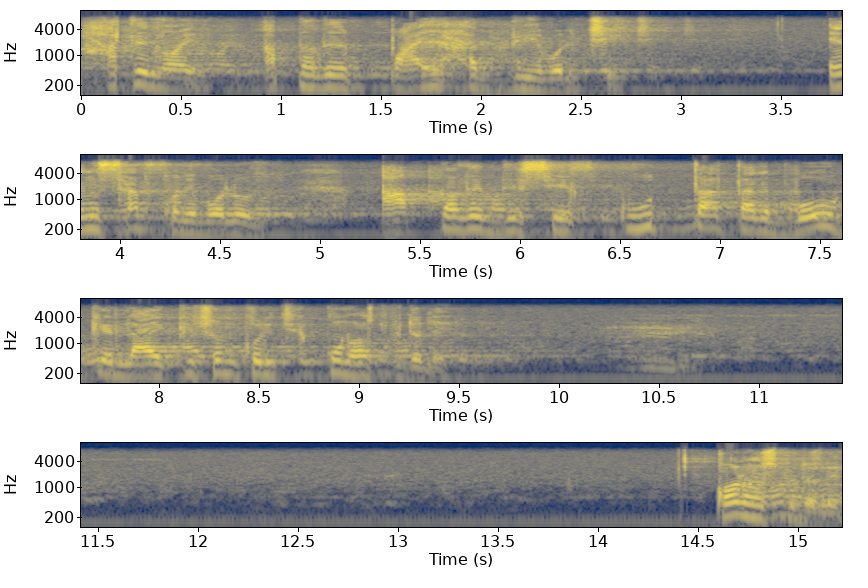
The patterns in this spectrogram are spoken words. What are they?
হাতে নয়। আপনাদের পায়ে হাত দিয়ে বলছি। এনসাফ করে বলুন, আপনাদের দেশে কুত্তা তার বউকে লাইকেশন করেছে কোন হসপিটালে কোন হসপিটালে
